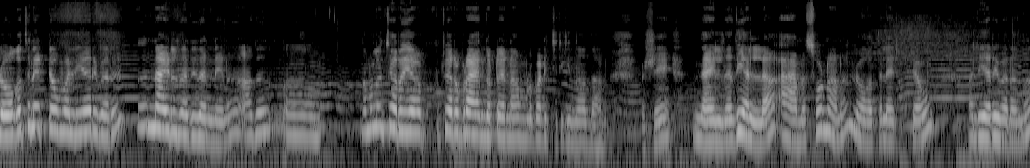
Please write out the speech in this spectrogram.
ലോകത്തിലെ ഏറ്റവും വലിയ റിവർ നൈൽ നദി തന്നെയാണ്. അത് നമ്മൾ ചെറിയ ചെറുപ്രായം തൊട്ട് തന്നെ നമ്മൾ പഠിച്ചിരിക്കുന്നത് അതാണ്. പക്ഷേ നൈൽ നദിയല്ല ആമസോണാണ് ലോകത്തിലെ ഏറ്റവും വലിയ റിവറെന്ന്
